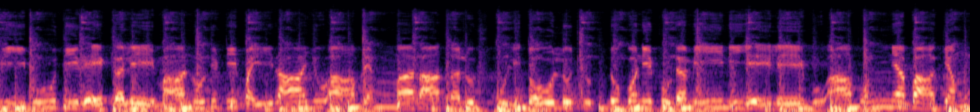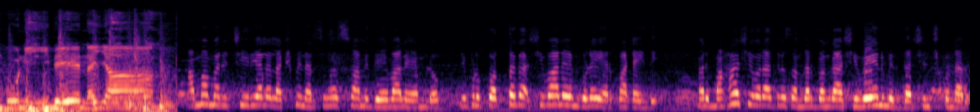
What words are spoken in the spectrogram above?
విభూది రేఖలే మా నుదిటిపై రాయు ఆ బ్రహ్మ రాతలు పులితోలు చుట్టుకొని పుడమీని ఏలేవు. ఆ పుణ్య భాగ్యంబు నీదేనయ్యా అమ్మ మరి చీర్యాల లక్ష్మీ నరసింహస్వామి దేవాలయంలో ఇప్పుడు కొత్తగా శివాలయం కూడా ఏర్పాటైంది. మరి మహాశివరాత్రి సందర్భంగా శివయ్యను మీరు దర్శించుకున్నారు.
